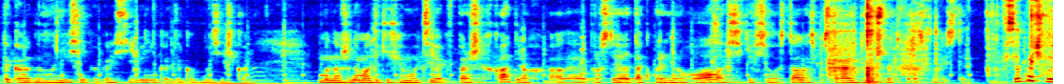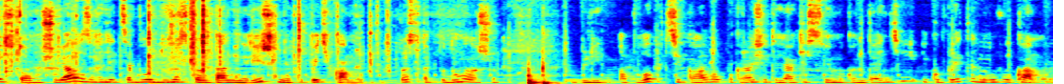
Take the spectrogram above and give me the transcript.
Така одна манюсенька, красивенька, така бусічка. У мене вже немає таких емоцій, як в перших кадрах, але просто я так перенервувалась, і всього сталося, постараюсь дуже швидко розповісти. Все почалось з того, що я взагалі це було дуже спонтанне рішення купити камеру. Просто так подумала, що блін, а було б цікаво покращити якість в своєму контенті і купити нову камеру.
